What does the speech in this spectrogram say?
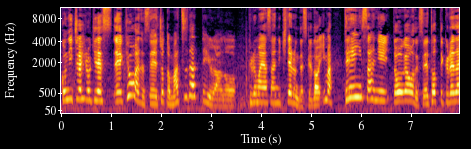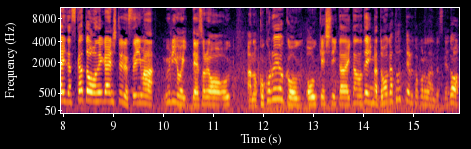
こんにちは、ひろきです。えー今日はですね、ちょっと松田っていうあの、車屋さんに来てるんですけど、今、店員さんに動画をですね、撮ってくれないですか？とお願いしてですね、今、無理を言って、それをあの、快くおお受けしていただいたので、今動画撮ってるところなんですけど、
